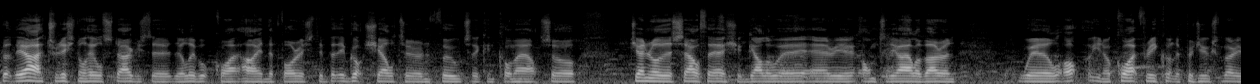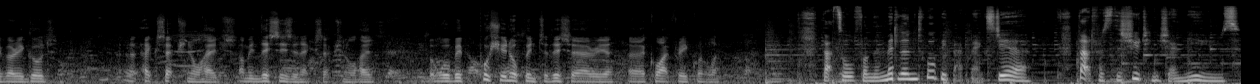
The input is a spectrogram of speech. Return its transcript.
but they are traditional hill stags. They, they live up quite high in the forest, but they've got shelter and food so they can come out. So generally the South Ayrshire, Galloway area onto the Isle of Arran will you know quite frequently produce very very good uh, exceptional heads. I mean this is an exceptional head but we'll be pushing up into this area uh, quite frequently. That's all from the Midland. We'll be back next year. That was the Shooting Show News.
